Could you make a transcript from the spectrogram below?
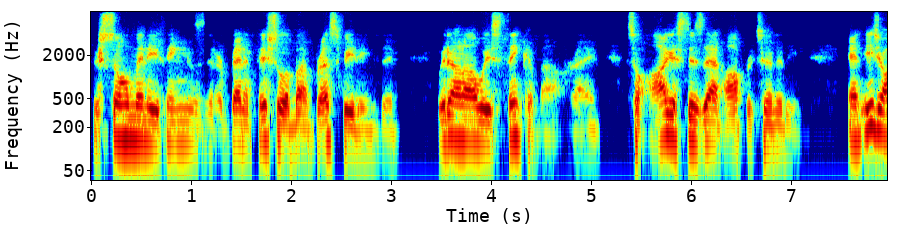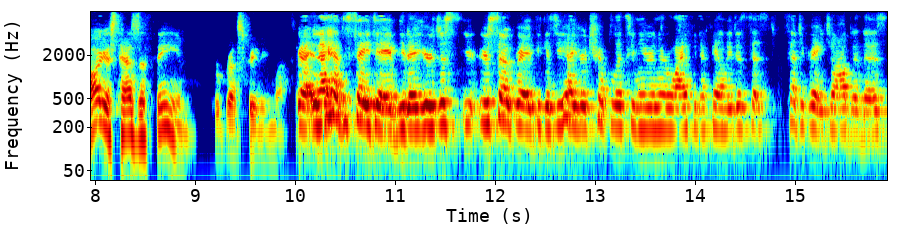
there's so many things that are beneficial about breastfeeding that we don't always think about, right? So August is that opportunity and each August has a theme for breastfeeding month. Right. And I have to say, Dave, you know, you're just, you're, you're so great because you have your triplets and you and your wife and your family just does such a great job with those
